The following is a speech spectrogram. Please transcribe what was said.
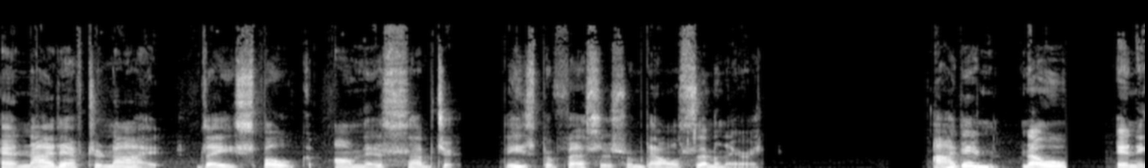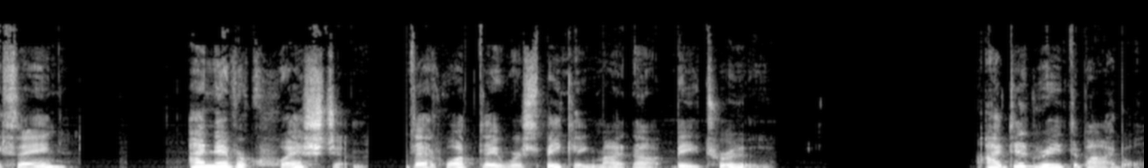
and night after night they spoke on this subject these professors from Dallas Seminary. I didn't know anything. I never questioned that what they were speaking might not be true. I did read the Bible,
